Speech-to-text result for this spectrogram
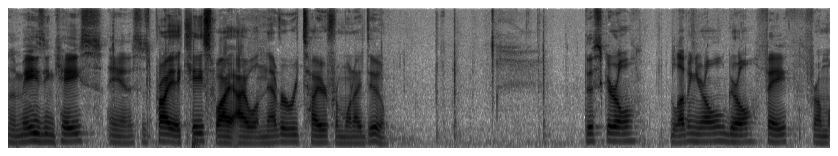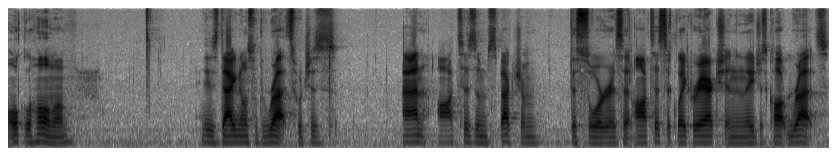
an amazing case and this is probably a case why I will never retire from what I do. This girl 11 year old girl, Faith, from Oklahoma, is diagnosed with Rett's, which is an autism spectrum disorder. It's an autistic like reaction, and they just call it Rett's.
